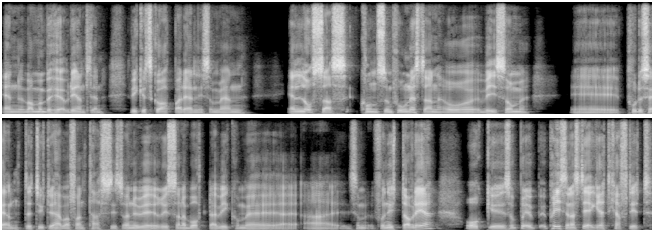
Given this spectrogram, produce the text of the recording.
än vad man behövde egentligen, vilket skapade en, liksom en, en låtsaskonsumtion nästan och vi som eh, producenter tyckte det här var fantastiskt och nu är ryssarna borta, vi kommer eh, eh liksom få nytta av det. Och eh, så priserna steg rätt kraftigt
